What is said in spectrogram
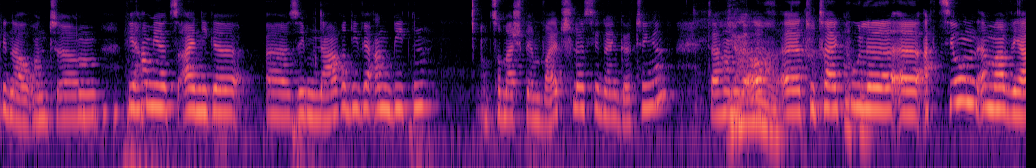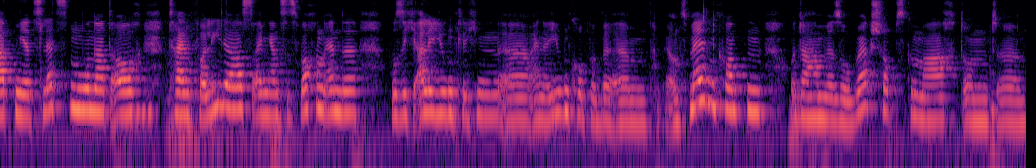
Genau, und ähm, wir haben jetzt einige äh, Seminare, die wir anbieten. Zum Beispiel im Waldschlösschen in Göttingen. Da haben ja. wir auch äh, total coole äh, Aktionen immer. Wir hatten jetzt letzten Monat auch Time for Leaders, ein ganzes Wochenende, wo sich alle Jugendlichen äh, einer Jugendgruppe bei, ähm, bei uns melden konnten. Und da haben wir so Workshops gemacht und ähm,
